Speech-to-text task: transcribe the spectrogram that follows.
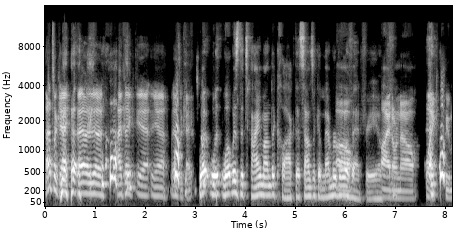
that's okay. Uh, I think, yeah, yeah, that's okay. What, what what was the time on the clock? That sounds like a memorable oh, event for you. I don't know. Like two,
